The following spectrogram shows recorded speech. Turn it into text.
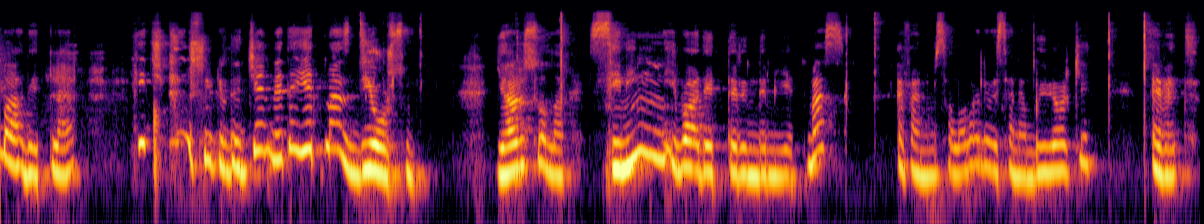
ibadetler hiçbir şekilde cennete yetmez diyorsun. Ya Resulallah senin ibadetlerinde mi yetmez? Efendimiz sallallahu aleyhi ve sellem buyuruyor ki evet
